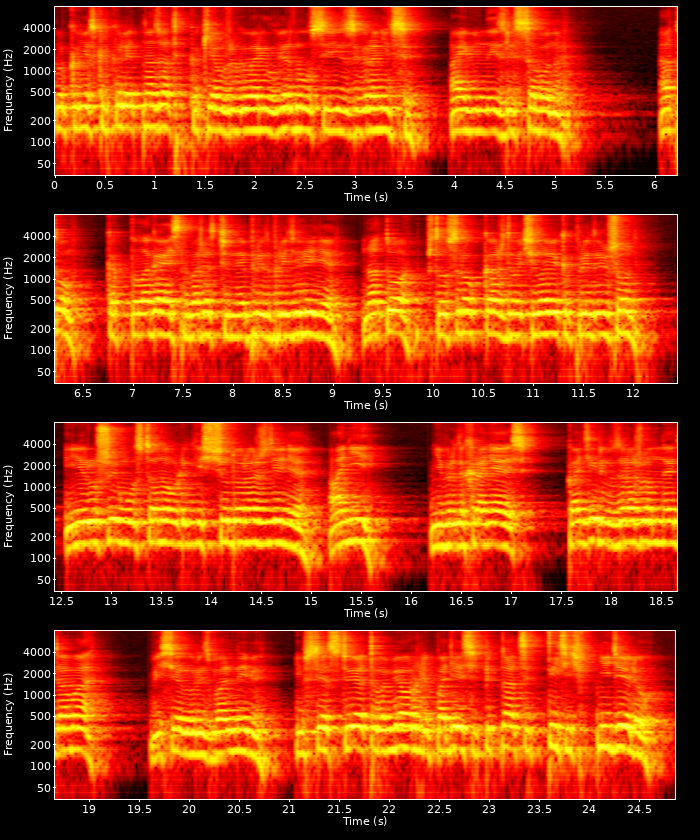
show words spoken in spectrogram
только несколько лет назад, как я уже говорил, вернулся из-за границы, а именно из Лиссабона. О том, как полагаясь на божественное предопределение, на то, что срок каждого человека предрешен и нерушимо установлен еще до рождения, они, не предохраняясь, ходили в зараженные дома, беседовали с больными и вследствие этого мерли по 10-15 тысяч в неделю,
